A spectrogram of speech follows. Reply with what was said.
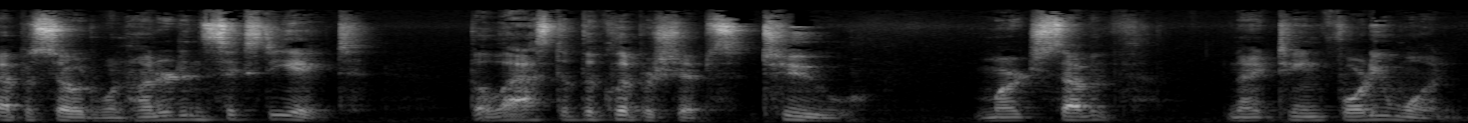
Episode 168 The Last of the Clipper Ships 2, March 7th, 1941.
